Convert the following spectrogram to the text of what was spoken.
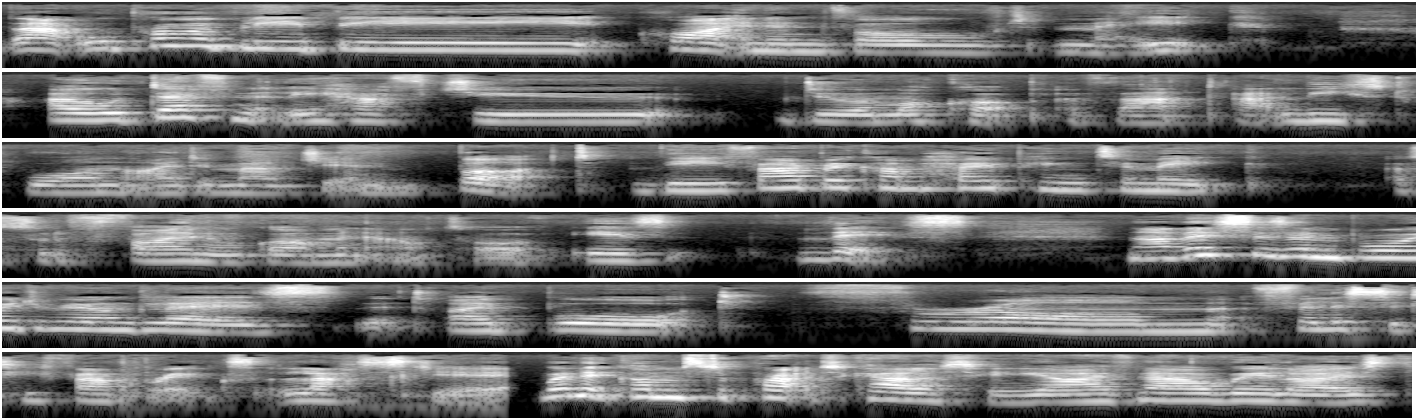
that will probably be quite an involved make. I will definitely have to do a mock-up of that, at least one I'd imagine. But the fabric I'm hoping to make a sort of final garment out of is this. Now this is embroidery anglaise that I bought from Felicity Fabrics last year. When it comes to practicality, I've now realised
